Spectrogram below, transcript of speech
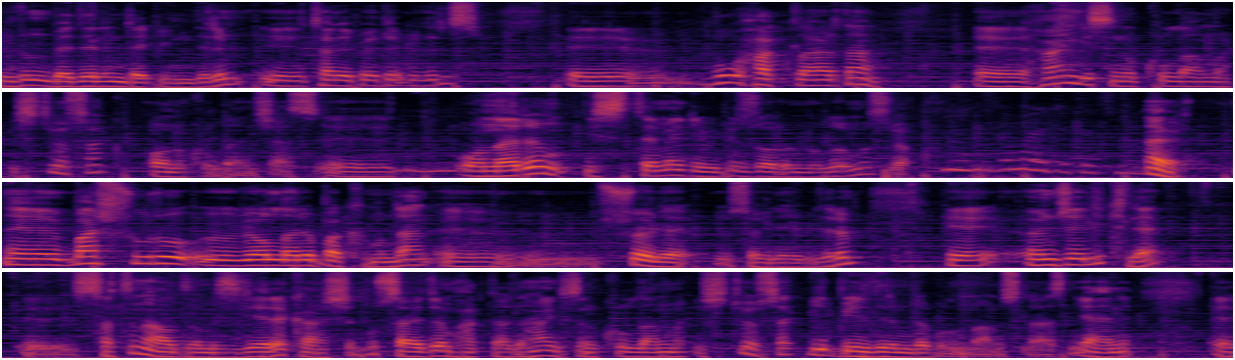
ürün bedelinde indirim e, talep edebiliriz. Ee, bu haklardan e, hangisini kullanmak istiyorsak onu kullanacağız. Ee, onarım isteme gibi bir zorunluluğumuz yok. Evet, e, başvuru e, yolları bakımından e, şöyle söyleyebilirim. E, öncelikle e, satın aldığımız yere karşı bu saydığım haklardan hangisini kullanmak istiyorsak bir bildirimde bulunmamız lazım. Yani e,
